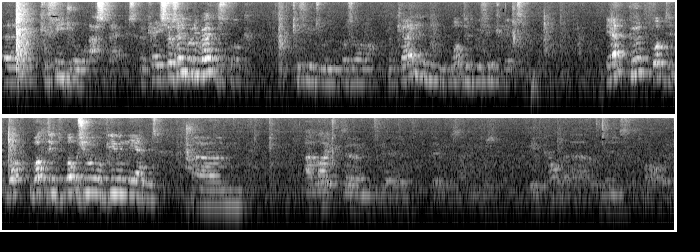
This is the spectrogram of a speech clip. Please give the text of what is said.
uh, cathedral aspect. Okay, so has anybody read this book, Cathedral and Bazaar? Okay, and what did we think of it? Yeah, good. What did what what did what was your view in the end? Um, I liked um, the, the, I think it was being called a Linus law, which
